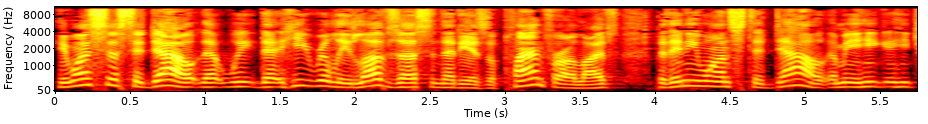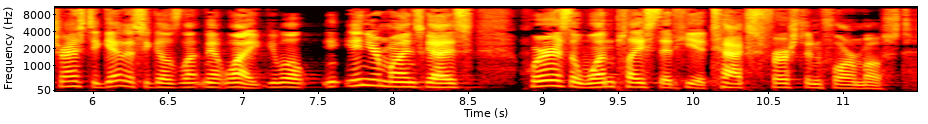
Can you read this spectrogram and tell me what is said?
He wants us to doubt that we, that he really loves us and that he has a plan for our lives, but then he wants to doubt. I mean, he, he tries to get us. He goes, let me? You well, in your minds, guys, where is the one place that he attacks first and foremost?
